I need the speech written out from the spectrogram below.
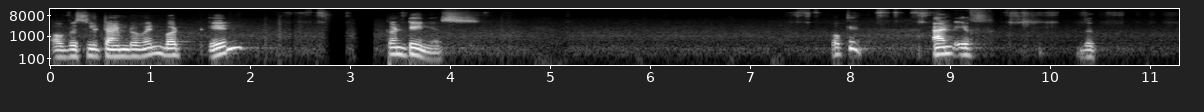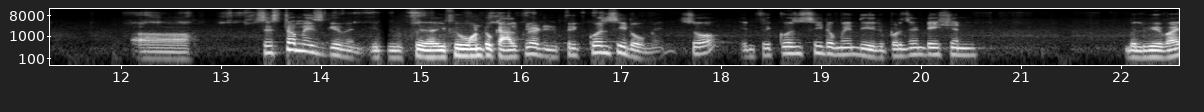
Obviously time domain but in continuous. Okay. And if the uh, system is given in if you want to calculate in frequency domain so in frequency domain the representation will be by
